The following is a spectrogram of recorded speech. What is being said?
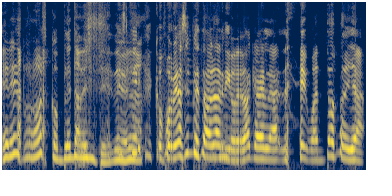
eres Ross completamente, de Es verdad. que conforme has empezado a hablar, digo, me va a caer la, el guantazo ya.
